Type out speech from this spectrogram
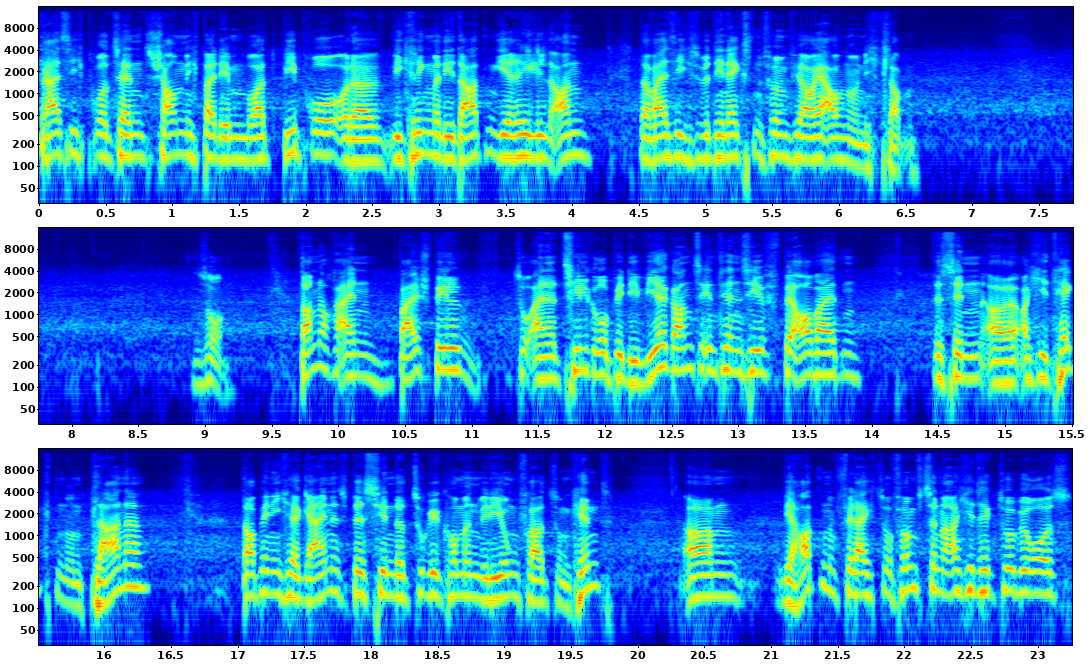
30 Prozent schauen mich bei dem Wort Bipro oder wie kriegen wir die Daten geregelt an da weiß ich, es wird die nächsten fünf Jahre auch noch nicht klappen. So, dann noch ein Beispiel zu einer Zielgruppe, die wir ganz intensiv bearbeiten. Das sind äh, Architekten und Planer. Da bin ich ein kleines bisschen dazugekommen wie die Jungfrau zum Kind. Ähm, wir hatten vielleicht so 15 Architekturbüros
